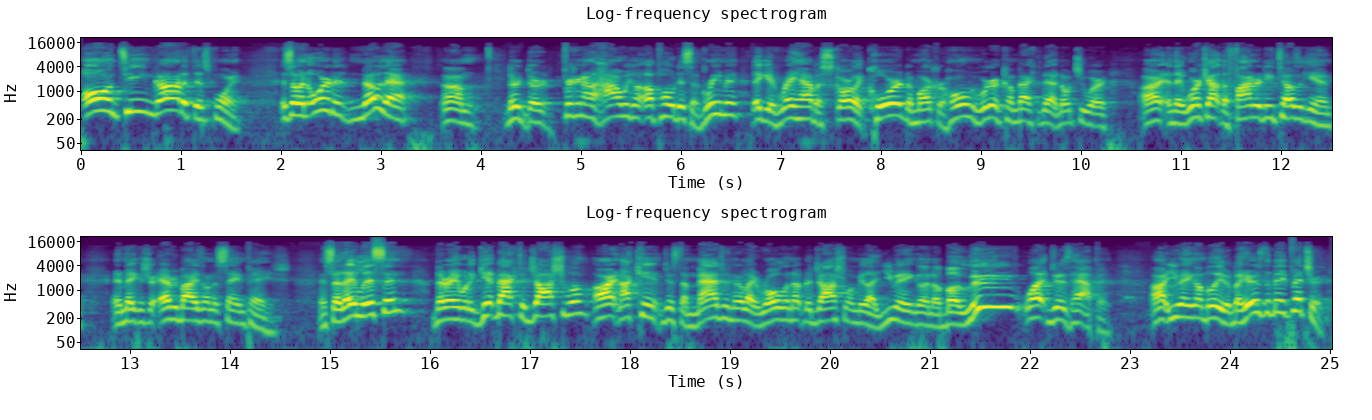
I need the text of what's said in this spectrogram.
on team God at this point. And so, in order to know that, um, they're, they're figuring out how we going to uphold this agreement. They give Rahab a scarlet cord to mark her home. We're going to come back to that. Don't you worry. All right. And they work out the finer details again and making sure everybody's on the same page. And so they listen. They're able to get back to Joshua. All right. And I can't just imagine they're like rolling up to Joshua and be like, you ain't going to believe what just happened. All right. You ain't going to believe it. But here's the big picture.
